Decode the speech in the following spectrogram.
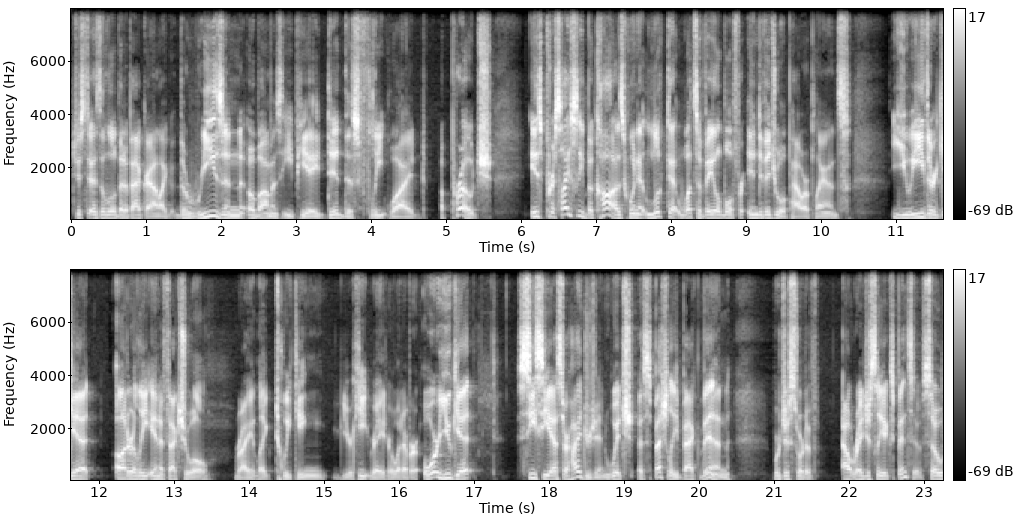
just as a little bit of background, like the reason Obama's EPA did this fleet wide approach is precisely because when it looked at what's available for individual power plants, you either get utterly ineffectual, right? Like tweaking your heat rate or whatever, or you get CCS or hydrogen, which, especially back then, were just sort of outrageously expensive. So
